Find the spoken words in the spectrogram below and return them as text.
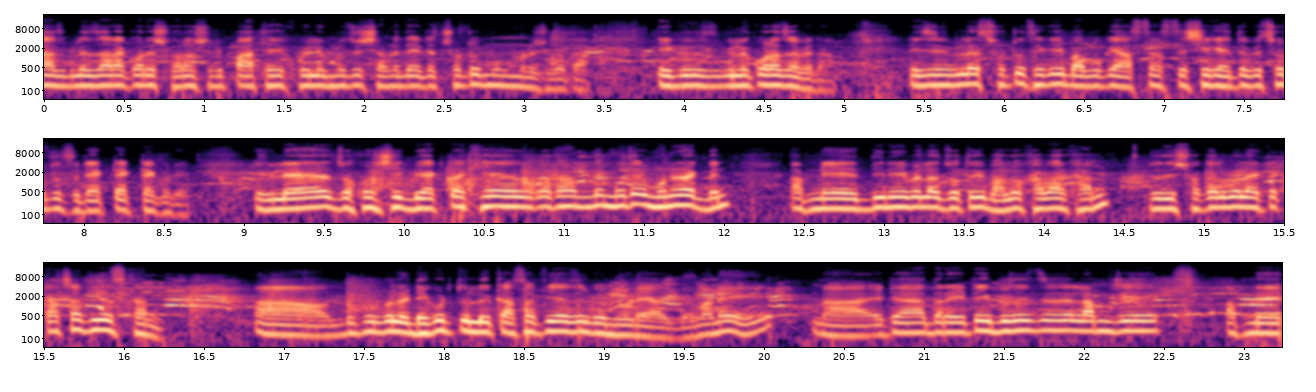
কাজগুলো যারা করে সরাসরি পা থেকে খুলে মুচুর সামনে দেয়, এটা ছোট মন মানসিকতা। এই কাজগুলো করা যাবে না। এই জিনিসগুলো ছোট থেকেই বাবুকে আস্তে আস্তে শেখাইতে হবে, ছোটো ছোটো একটা একটা করে। এগুলো যখন শিখবে, একটা খেয়ে কথা আপনি মনে মনে রাখবেন, আপনি দিনের বেলা যতই ভালো খাবার খান, যদি সকালবেলা একটা কাঁচা পেঁয়াজ খান দুপুরবেলা ঢেকুর তুললে কাঁচা পেঁয়াজের গন্ধ উড়ে আসবে। মানে এটা দ্বারা এটাই বোঝাতে চাইলাম যে আপনার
